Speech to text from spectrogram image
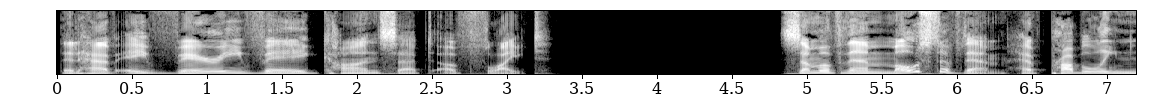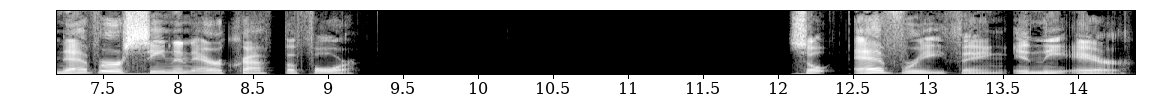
that have a very vague concept of flight. Some of them, most of them, have probably never seen an aircraft before. So everything in the air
